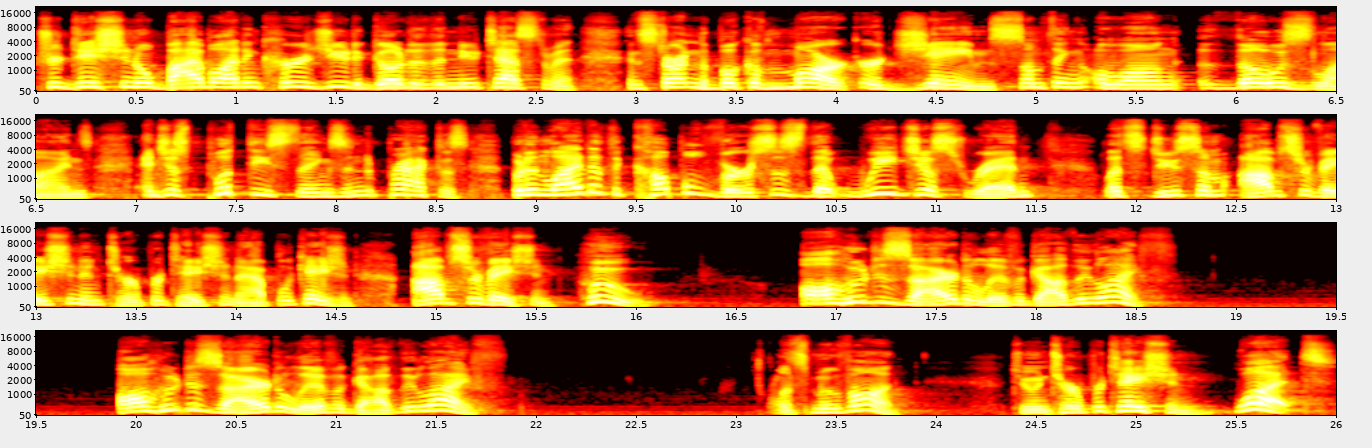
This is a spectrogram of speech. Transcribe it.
traditional Bible, I'd encourage you to go to the New Testament and start in the book of Mark or James, something along those lines, and just put these things into practice. But in light of the couple verses that we just read, let's do some observation, interpretation, application. Observation Who? All who desire to live a godly life. All who desire to live a godly life. Let's move on to interpretation. What?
